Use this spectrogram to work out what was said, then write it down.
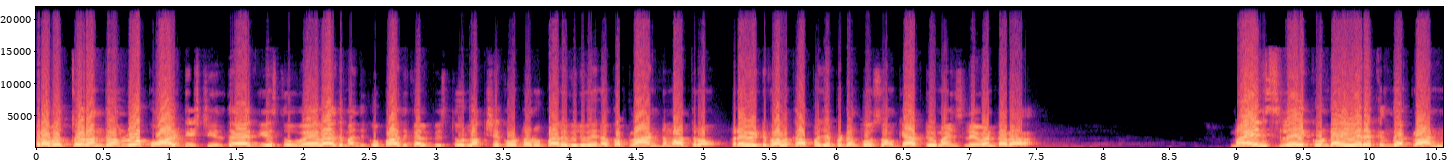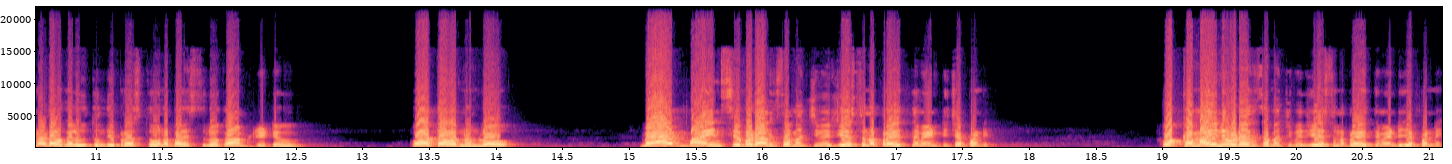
ప్రభుత్వ రంగంలో క్వాలిటీ స్టీల్ తయారు చేస్తూ వేలాది మందికి ఉపాధి కల్పిస్తూ లక్ష కోట్ల రూపాయల విలువైన ఒక ప్లాంట్ మాత్రం ప్రైవేట్ వాళ్ళకి అప్పచెప్పడం కోసం క్యాప్టివ్ మైన్స్ లేవంటారా? మైన్స్ లేకుండా ఏ రకంగా ప్లాంట్ నడవగలుగుతుంది? ప్రస్తుతం ఉన్న పరిస్థితిలో కాంపిటేటివ్ వాతావరణంలో మైన్స్ ఇవ్వడానికి సంబంధించి మీరు చేస్తున్న ప్రయత్నం ఏంటి చెప్పండి? ఒక్క మైన్ ఇవ్వడానికి సంబంధించి మీరు చేస్తున్న ప్రయత్నం ఏంటి చెప్పండి?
